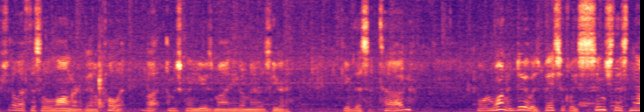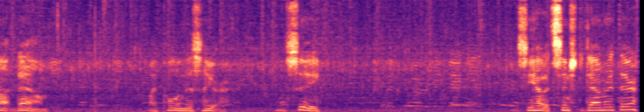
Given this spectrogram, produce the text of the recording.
I should have left this a little longer to be able to pull it, but I'm just going to use my needle nose here to give this a tug. What we want to do is basically cinch this knot down by pulling this here. You'll see See how it cinched it down right there?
